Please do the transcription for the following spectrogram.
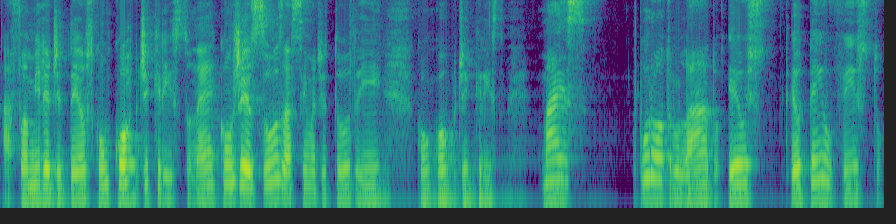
a família de Deus, com o corpo de Cristo, né? Com Jesus acima de tudo e com o corpo de Cristo. Mas, por outro lado, eu, eu tenho visto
